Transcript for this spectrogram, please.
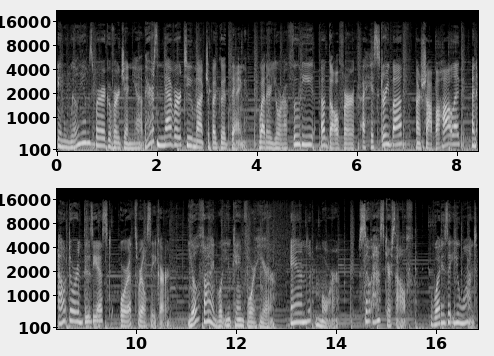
In Williamsburg, Virginia, there's never too much of a good thing. Whether you're a foodie, a golfer, a history buff, a shopaholic, an outdoor enthusiast, or a thrill seeker, you'll find what you came for here and more. So ask yourself, what is it you want?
